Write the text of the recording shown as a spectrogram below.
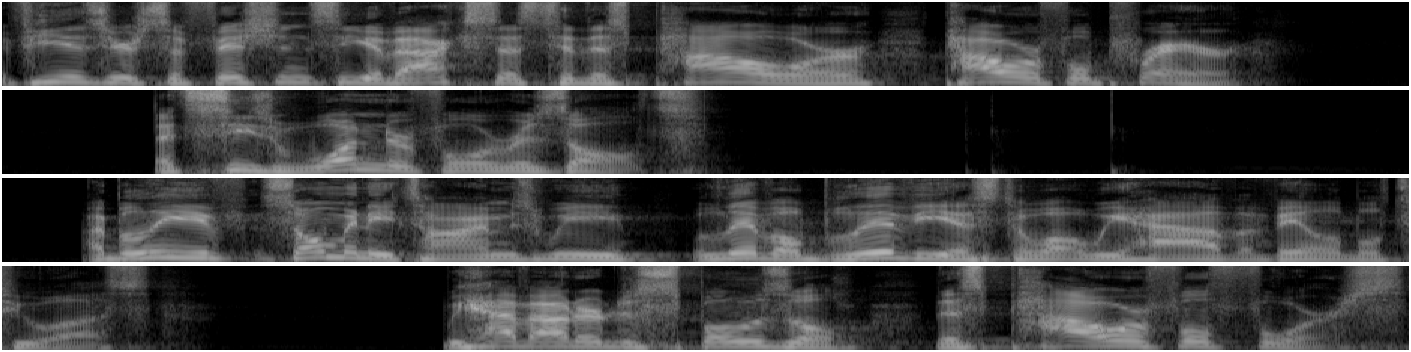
If He is your sufficiency, you have access to this power, powerful prayer that sees wonderful results. I believe so many times we live oblivious to what we have available to us. We have at our disposal this powerful force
